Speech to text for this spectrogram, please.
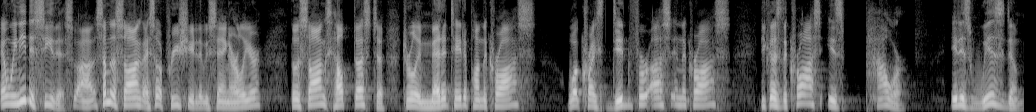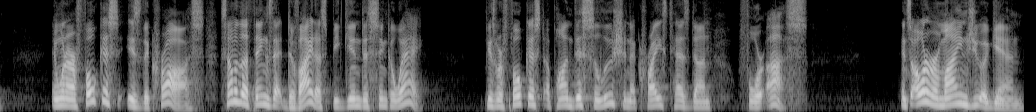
And we need to see this. Uh, some of the songs I so appreciated that we sang earlier, those songs helped us to, to really meditate upon the cross, what Christ did for us in the cross, because the cross is power, it is wisdom. And when our focus is the cross, some of the things that divide us begin to sink away because we're focused upon this solution that Christ has done for us. And so I want to remind you again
